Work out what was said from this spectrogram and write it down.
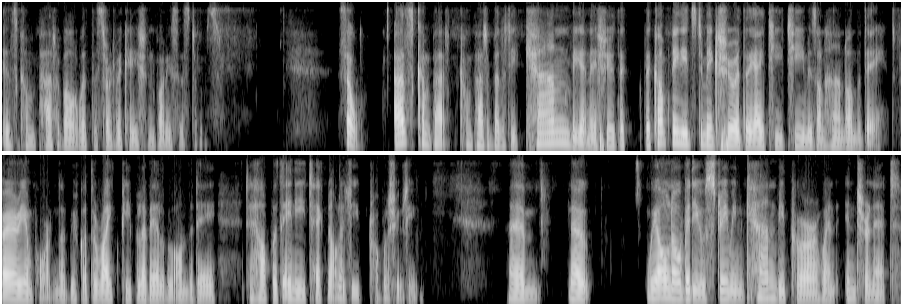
is compatible with the certification body systems. So as compat compatibility can be an issue, the, the company needs to make sure the IT team is on hand on the day. It's very important that we've got the right people available on the day to help with any technology troubleshooting. Um, now, we all know video streaming can be poor when internet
